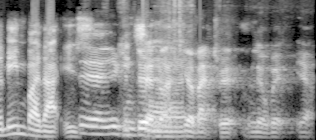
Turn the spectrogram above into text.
I mean by that is, Yeah, you can do it. uh, nice to go back to it a little bit. Yeah.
